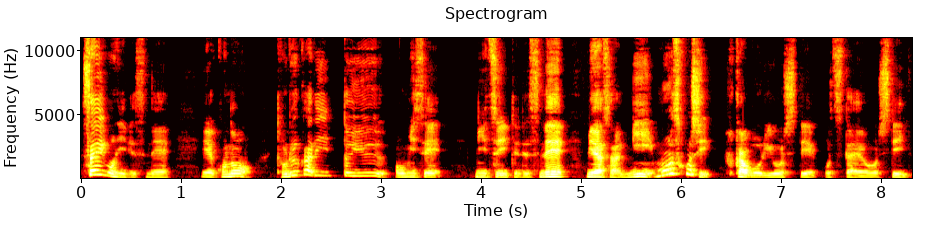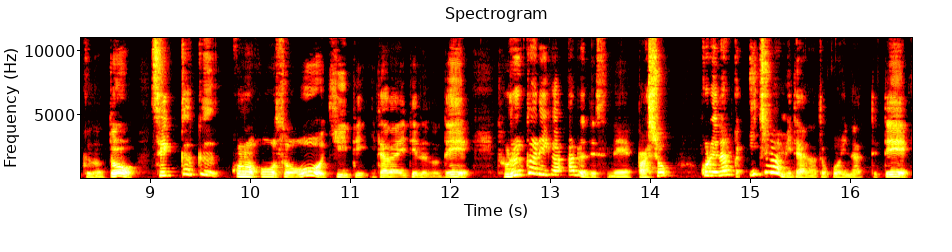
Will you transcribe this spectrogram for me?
最後にですね、このトルカリというお店についてですね、皆さんにもう少し深掘りをしてお伝えをしていくのと、せっかくこの放送を聞いていただいているので、トルカリがあるですね、場所、これなんか市場みたいなところになってて、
